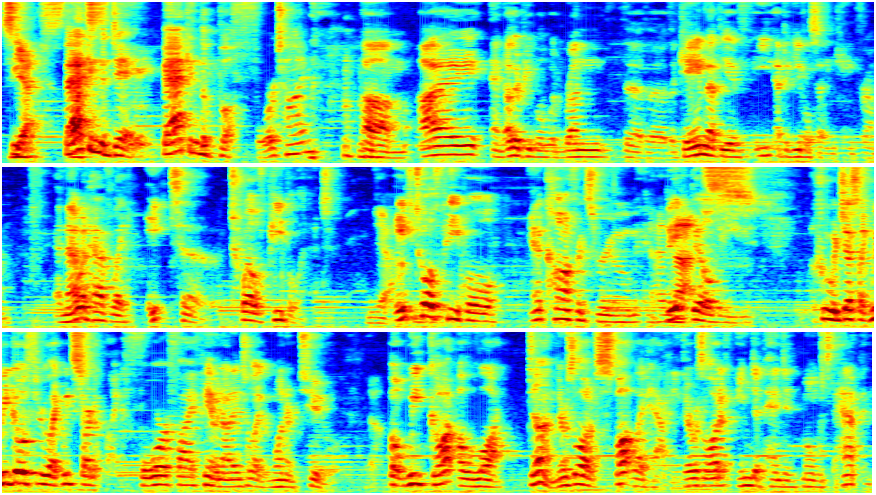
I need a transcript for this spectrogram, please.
See, Yes, back in the day, back in the before time, um, I and other people would run the, the, the game that the Epic Evil setting came from, and that would have like eight to twelve people in it. Yeah. Eight to twelve people in a conference room in a And big that's- building, who would just like we'd go through like we'd start at like four or five p.m. and not until like one or two, Yeah. but we got a lot done. There was a lot of spotlight happening. There was a lot of independent moments to happen.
